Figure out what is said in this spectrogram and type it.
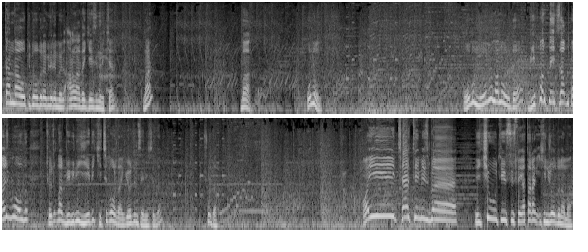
Bir tane daha ulti doldurabilirim böyle aralarda gezinirken. Lan. Bak. Oğlum. Oğlum ne oluyor lan orada? Bir anda hesaplaş mı oldu? Çocuklar birbirini yedi ki çık oradan gördüm seni işte de. Şurada. Ay tertemiz be. İki ulti üst üste yatarak ikinci oldun ama.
